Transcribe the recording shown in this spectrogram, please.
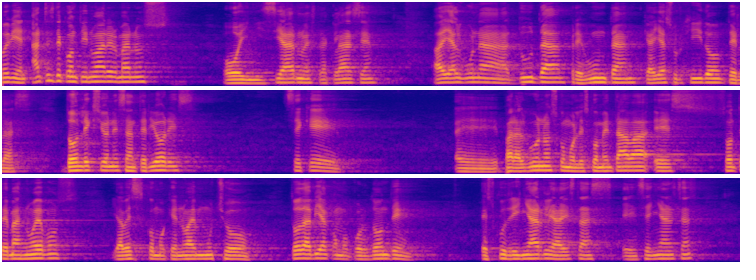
Muy bien, antes de continuar, hermanos, o iniciar nuestra clase, ¿hay alguna duda, pregunta que haya surgido de las dos lecciones anteriores? Sé que eh, para algunos, como les comentaba, es, son temas nuevos y a veces como que no hay mucho todavía como por dónde escudriñarle a estas enseñanzas.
